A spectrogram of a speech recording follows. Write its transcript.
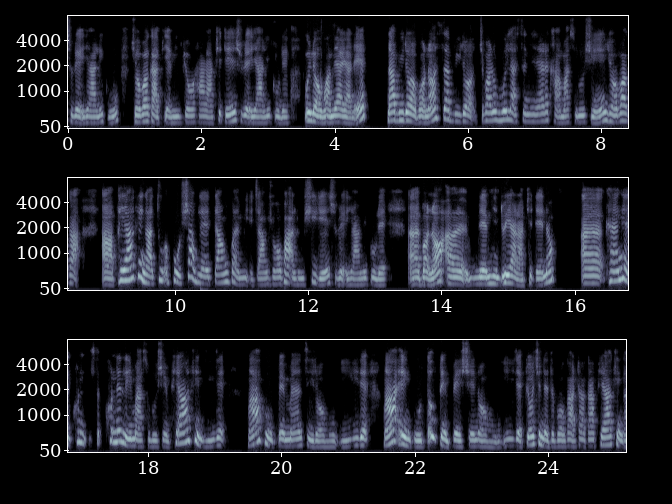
ဆိုတဲ့အရာလေးကိုယောဘကပြန်ပြီးပြောထားတာဖြစ်တယ်ဆိုတဲ့အရာလေးကိုလည်းမွေးတော်ဝါမြရတယ်နောက်ပြီးတော့ဗောနော်ဆက်ပြီးတော့ကျမတို့မွေးလာဆင်ကျင်ရတဲ့ခါမှာဆိုလို့ရှိရင်ယောဘကအာဖះခင်ကသူ့အဖို့ရှောက်လဲတောင်းပန်မိအကြောင်းယောဘအလိုရှိတယ်ဆိုတဲ့အရာလေးကိုလည်းအဲဗောနော်အဲမြင်တွေ့ရတာဖြစ်တယ်နော်အာခန်းငယ်ခုနှစ်လေးမှာဆိုလို့ရှိရင်ဖះခင်ကြီးတဲ့ ငါ့ကိုပင်ပန်းစီတော်မူ၏တဲ့ငါအိမ်ကိုတုတ်တင်ပယ်ရှင်းတော်မူ၏တဲ့ပြောချင်တဲ့တဘောကဒါကဘုရားခင်က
